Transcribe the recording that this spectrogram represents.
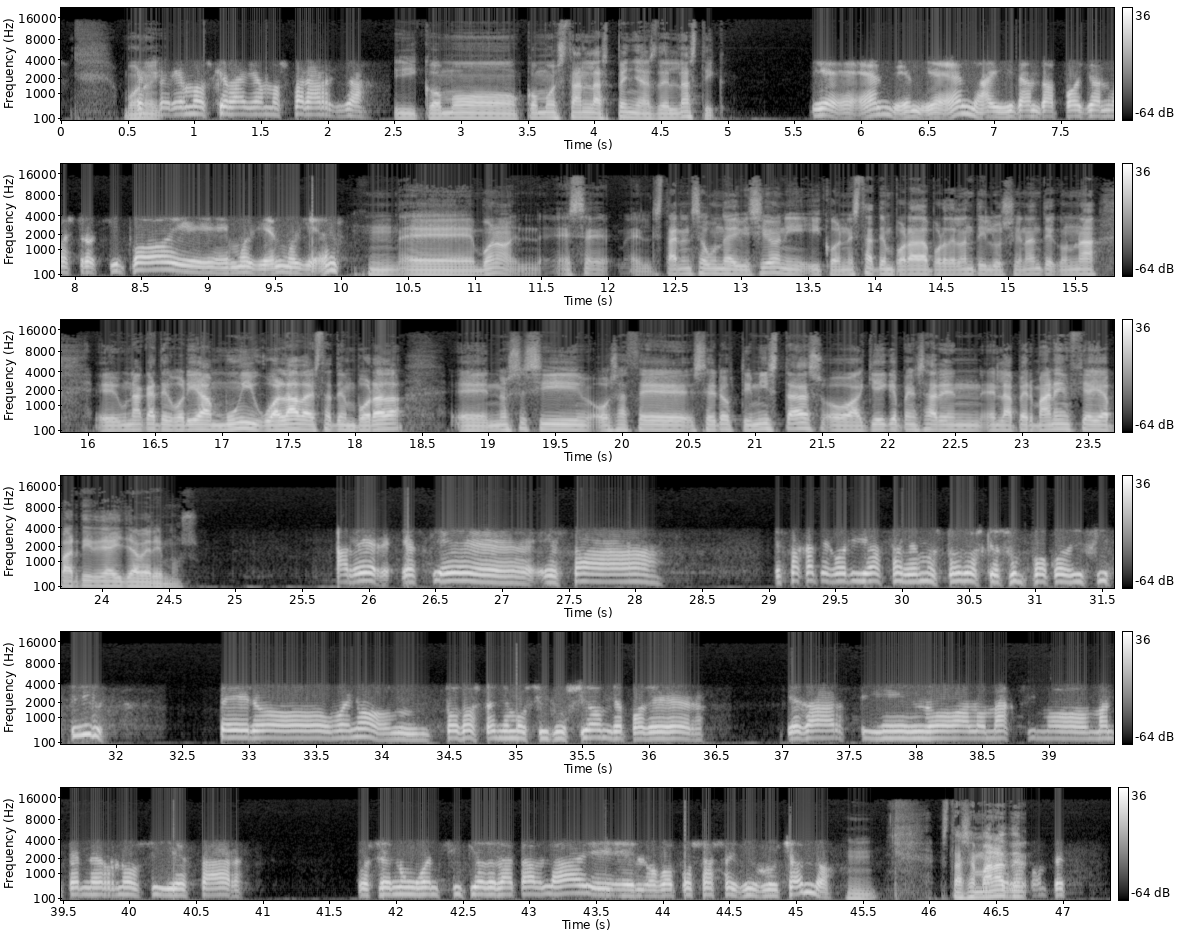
Bueno, y, Esperemos que vayamos para arriba. ¿y cómo, cómo están las peñas del Nastic? Bien, bien, bien. Ahí dando apoyo a nuestro equipo y muy bien, muy bien. Mm, eh, bueno, ese, el estar en segunda división y, y con esta temporada por delante ilusionante, con una, eh, una categoría muy igualada esta temporada, eh, no sé si os hace ser optimistas o aquí hay que pensar en, en la permanencia y a partir de ahí ya veremos. A ver, es que esta, esta categoría sabemos todos que es un poco difícil, pero bueno, todos tenemos ilusión de poder llegar, si no a lo máximo mantenernos y estar pues en un buen sitio de la tabla y luego pues a seguir luchando. Mm. Esta semana, te-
